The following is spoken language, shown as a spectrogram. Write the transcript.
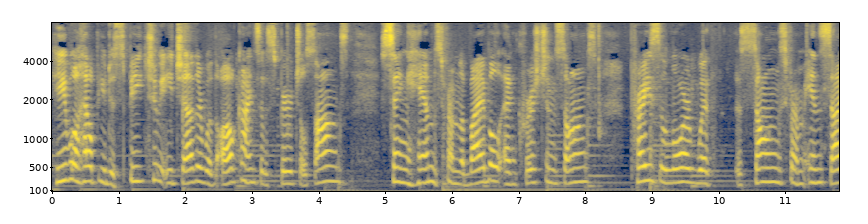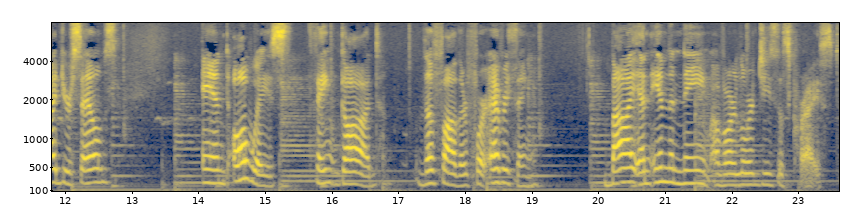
He will help you to speak to each other with all kinds of spiritual songs sing hymns from the Bible and Christian songs, praise the Lord with songs from inside yourselves, and always thank God the Father for everything. By and in the name of our Lord Jesus Christ.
